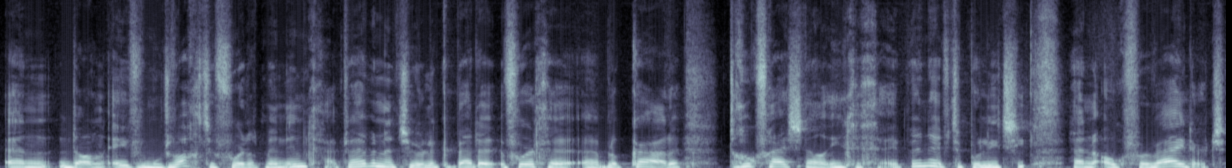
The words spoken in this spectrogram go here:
En dan even moet wachten voordat men ingrijpt. We hebben natuurlijk bij de vorige uh, blokkade toch ook vrij snel ingegrepen. En heeft de politie hen ook verwijderd.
